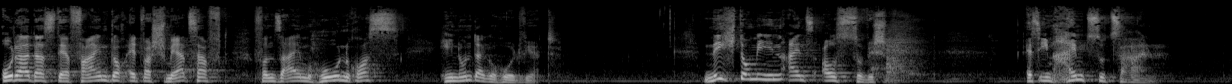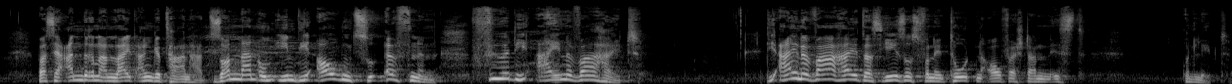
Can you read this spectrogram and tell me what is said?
Oder dass der Feind doch etwas schmerzhaft von seinem hohen Ross hinuntergeholt wird. Nicht um ihn eins auszuwischen, es ihm heimzuzahlen, was er anderen an Leid angetan hat, sondern um ihm die Augen zu öffnen für die eine Wahrheit. Die eine Wahrheit, dass Jesus von den Toten auferstanden ist und lebt.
